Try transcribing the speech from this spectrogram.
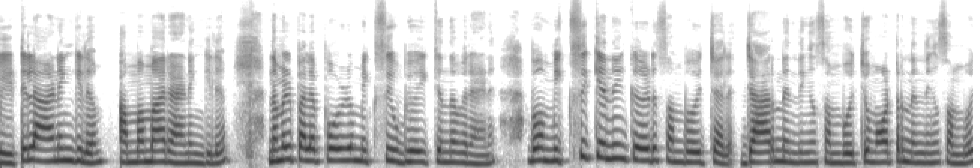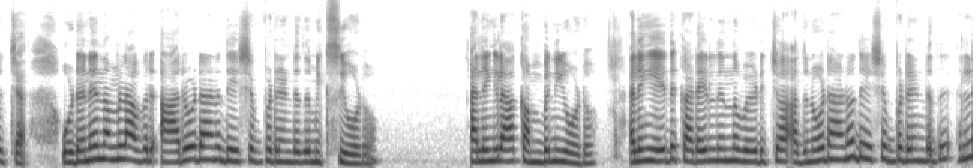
വീട്ടിലാണെങ്കിലും അമ്മമാരാണെങ്കിലും നമ്മൾ പലപ്പോഴും മിക്സി ഉപയോഗിക്കുന്നവരാണ്. അപ്പോൾ മിക്സിക്ക് എന്തെങ്കിലും കേട് സംഭവിച്ചാൽ ജാറിന് എന്തെങ്കിലും സംഭവിച്ചു മോട്ടറിന് എന്തെങ്കിലും സംഭവിച്ചാൽ ഉടനെ നമ്മൾ അവർ ആരോടാണ് ദേഷ്യപ്പെടേണ്ടത് മിക്സിയോടോ? അല്ലെങ്കിൽ ആ കമ്പനിയോടോ അല്ലെങ്കിൽ ഏത് കടയിൽ നിന്ന് മേടിച്ചോ അതിനോടാണോ ദേഷ്യപ്പെടേണ്ടത്? അല്ല.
